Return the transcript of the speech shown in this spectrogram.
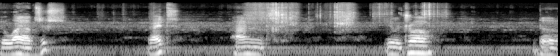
the y-axis, right? And you draw the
